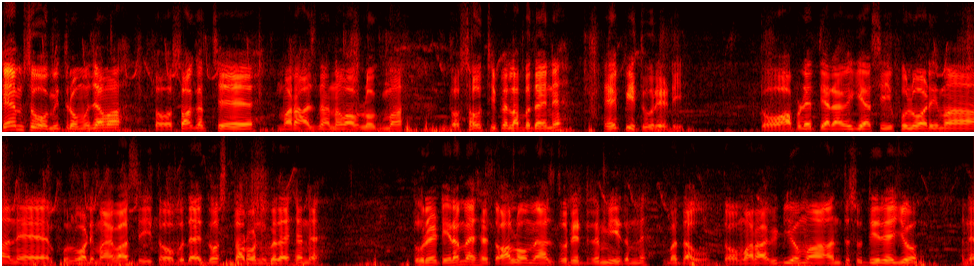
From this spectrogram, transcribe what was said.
કેમ છો મિત્રો મજામાં? તો સ્વાગત છે મારા આજના નવા વ્લોગમાં. તો સૌથી પહેલાં બધાને હેપી ધૂરેટી તો આપણે અત્યારે આવી ગયા છીએ ફૂલવાડીમાં અને ફૂલવાડીમાં આવ્યા છીએ તો બધા દોસ્તારોની બધા છે ને ધૂરેટી રમે છે. તો હાલો અમે આજ ધૂળેટી રમીએ તમને બતાવું. તો મારા વિડીયોમાં અંત સુધી રહેજો અને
